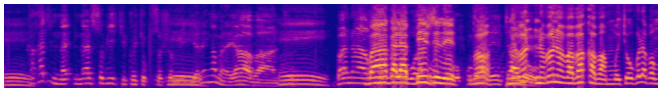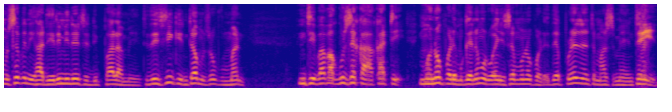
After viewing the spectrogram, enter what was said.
Eh. kakati na- nasobye ekintu ekyo ku social Eh. media nengamba naye abantu Eh. Banaaguma baagala wa- business okubaleetawo. nabano babaka bammwe kyovulaba museveni had eliminated parliament they think in terms of money nti babaguze kakati monopoly mugende mulwanyise monopoly the president must maintain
